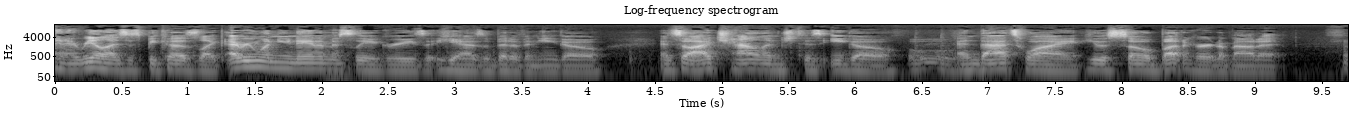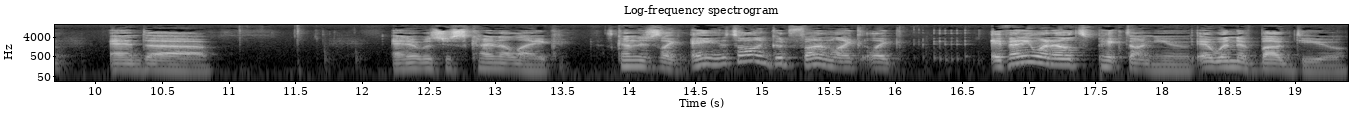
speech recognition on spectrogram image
and I realized it's because like everyone unanimously agrees that he has a bit of an ego. And so I challenged his ego Ooh. and that's why he was so butthurt about it. and uh and it was just kind of like it's kind of just like, "Hey, it's all in good fun like like if anyone else picked on you, it wouldn't have bugged you."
